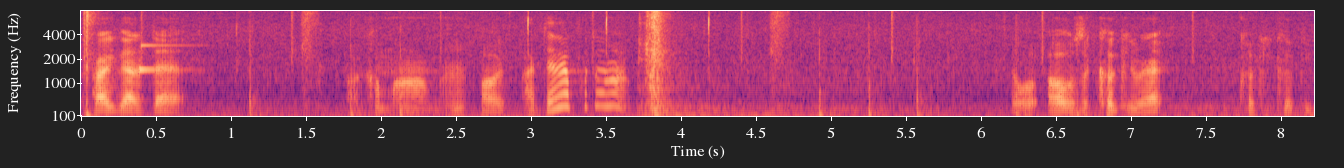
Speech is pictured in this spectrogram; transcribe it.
Probably got it that. Oh, come on, man. Oh, I did I put that on? Oh, it was a cookie, right? Cookie, cookie.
